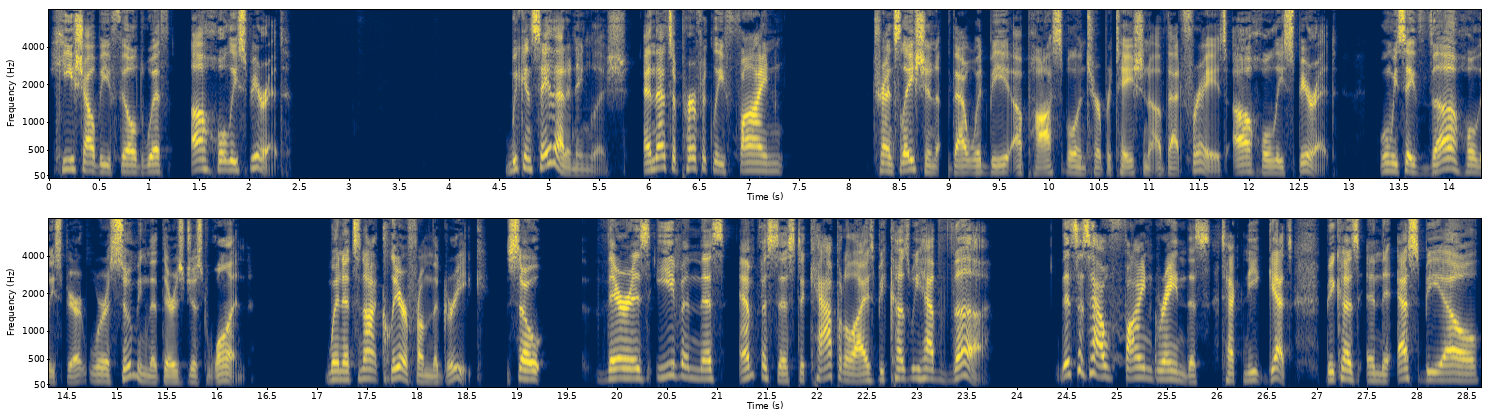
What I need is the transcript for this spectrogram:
he shall be filled with a Holy Spirit. We can say that in English, and that's a perfectly fine translation. That would be a possible interpretation of that phrase, a Holy Spirit. When we say the Holy Spirit, we're assuming that there's just one when it's not clear from the Greek. So there is even this emphasis to capitalize because we have the. This is how fine grained this technique gets because in the SBL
